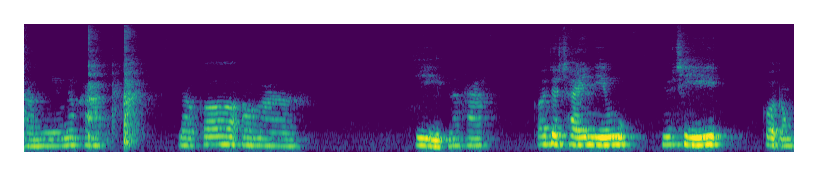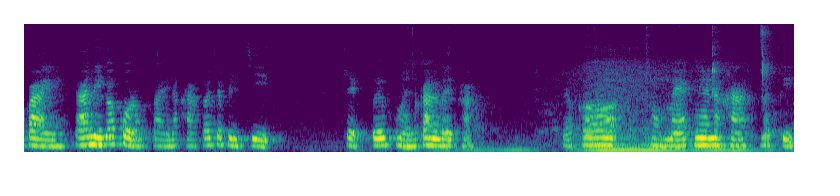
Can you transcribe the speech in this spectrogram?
3นิ้วนะคะ แล้วก็เอามาจีบนะคะ ก็จะใช้นิ้วนิ้วชี้กดลงไป ด้านนี้ก็กดลงไปนะคะ ก็จะเป็นจีบ เสร็จปุ๊บเหมือนกันเลยค่ะ แล้วก็เอาแม็กเนี่ยนะคะมาติด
